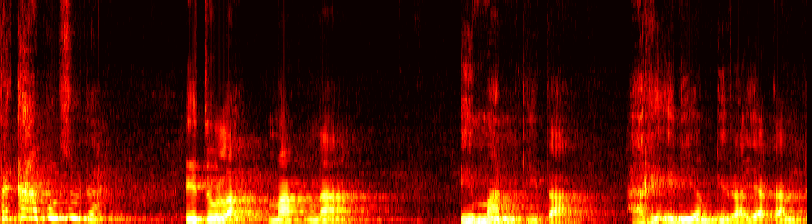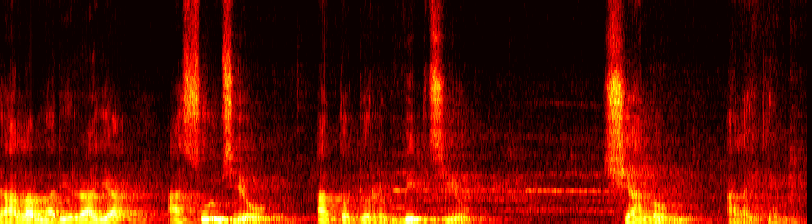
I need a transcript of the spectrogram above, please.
terkabul sudah. Itulah makna iman kita hari ini yang dirayakan dalam hari raya Asumsio atau Dormitio. Shalom alaikum.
